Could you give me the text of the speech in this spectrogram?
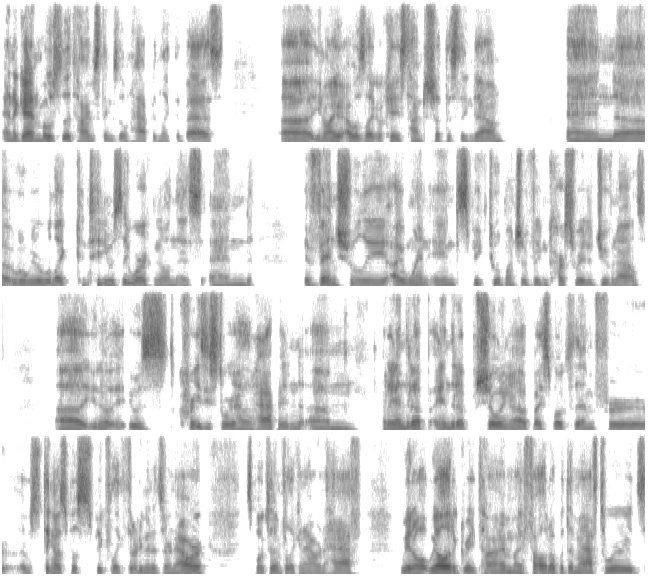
and again most of the times things don't happen like the best uh you know i, I was like okay it's time to shut this thing down. And uh we were like continuously working on this. And eventually i went in to speak to a bunch of incarcerated juveniles uh, you know, it, it was crazy story how it happened. Um, but I ended up, I ended up showing up. I spoke to them for, I was thinking I was supposed to speak for like 30 minutes or an hour. Spoke to them for like an hour and a half. We had all, we all had a great time. I followed up with them afterwards,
